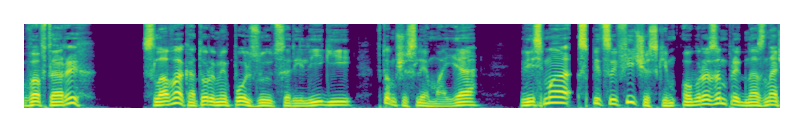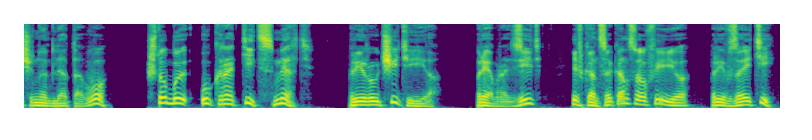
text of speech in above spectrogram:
Во-вторых, слова, которыми пользуются религии, в том числе моя, весьма специфическим образом предназначены для того, чтобы укротить смерть, приручить ее, преобразить и в конце концов ее превзойти.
